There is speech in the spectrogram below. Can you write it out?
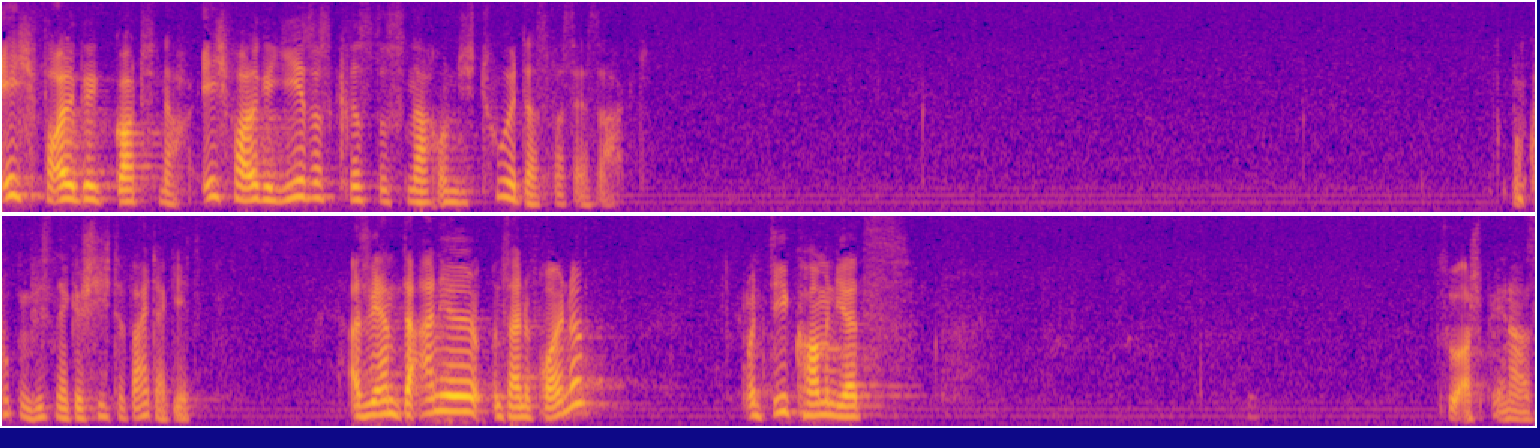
ich folge Gott nach. Ich folge Jesus Christus nach und ich tue das, was er sagt. Mal gucken, wie es in der Geschichte weitergeht. Also wir haben Daniel und seine Freunde und die kommen jetzt zu Aspenas.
